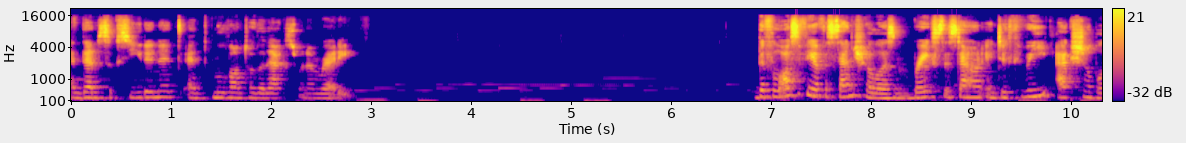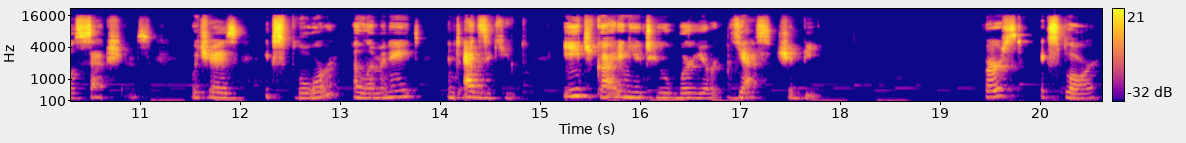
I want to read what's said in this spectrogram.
and then succeed in it and move on to the next when I'm ready. The philosophy of essentialism breaks this down into three actionable sections, which is explore, eliminate, and execute, each guiding you to where your yes should be. First, explore.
